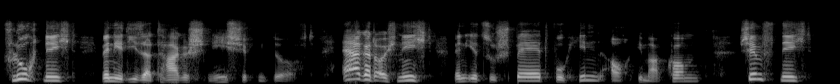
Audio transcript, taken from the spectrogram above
flucht nicht, wenn ihr dieser Tage Schnee schippen dürft. Ärgert euch nicht, wenn ihr zu spät wohin auch immer kommt. Schimpft nicht,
